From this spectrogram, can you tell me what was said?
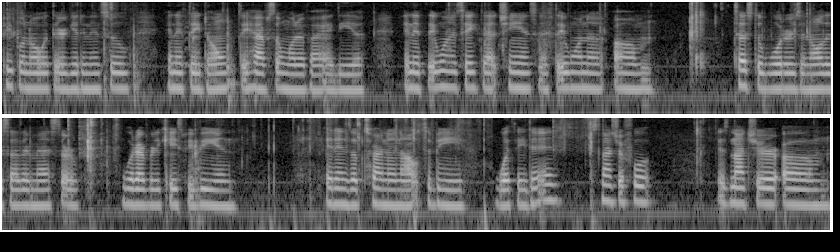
people know what they're getting into and if they don't they have somewhat of an idea and if they want to take that chance and if they want to um, test the waters and all this other mess or whatever the case may be and it ends up turning out to be what they didn't it's not your fault. It's not your um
